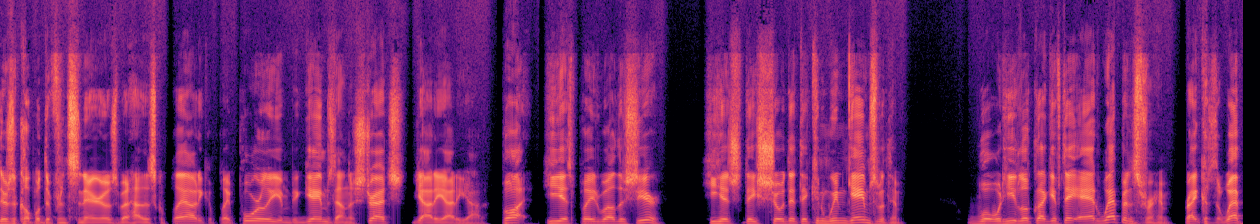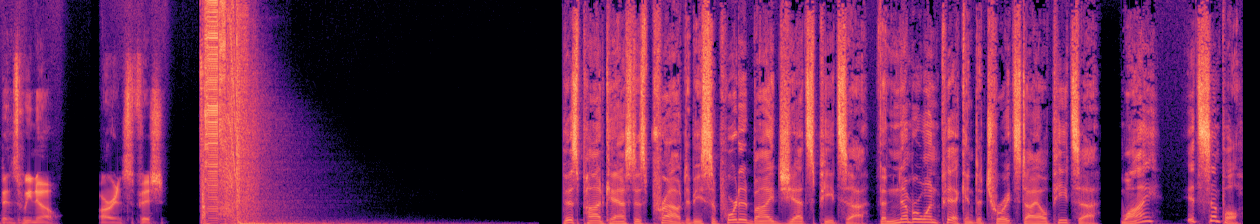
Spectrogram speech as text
There's a couple different scenarios about how this could play out. He could play poorly in big games down the stretch, yada, yada, yada. But he has played well this year. He has they showed that they can win games with him what would he look like if they add weapons for him, right? Because the weapons we know are insufficient. This podcast is proud to be supported by Jets Pizza, the number one pick in Detroit style pizza. Why? It's simple.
